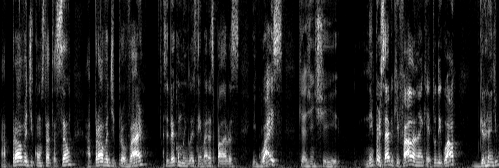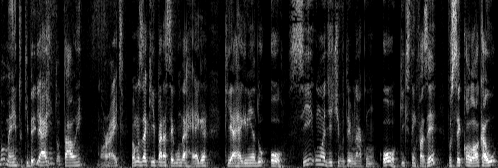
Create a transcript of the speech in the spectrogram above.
a prova de constatação, a prova de provar. Você vê como o inglês tem várias palavras iguais que a gente nem percebe que fala, né? Que é tudo igual. Grande momento. Que brilhagem total, hein? Alright. Vamos aqui para a segunda regra, que é a regrinha do O. Se um adjetivo terminar com O, o que, que você tem que fazer? Você coloca o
